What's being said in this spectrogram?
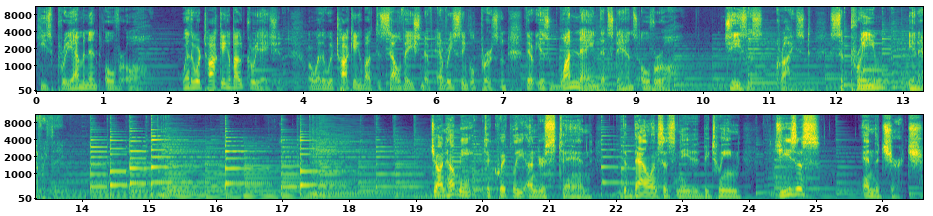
He's preeminent over all. Whether we're talking about creation or whether we're talking about the salvation of every single person, there is one name that stands over all Jesus Christ, supreme in everything. John, help me to quickly understand the balance that's needed between Jesus and the church.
